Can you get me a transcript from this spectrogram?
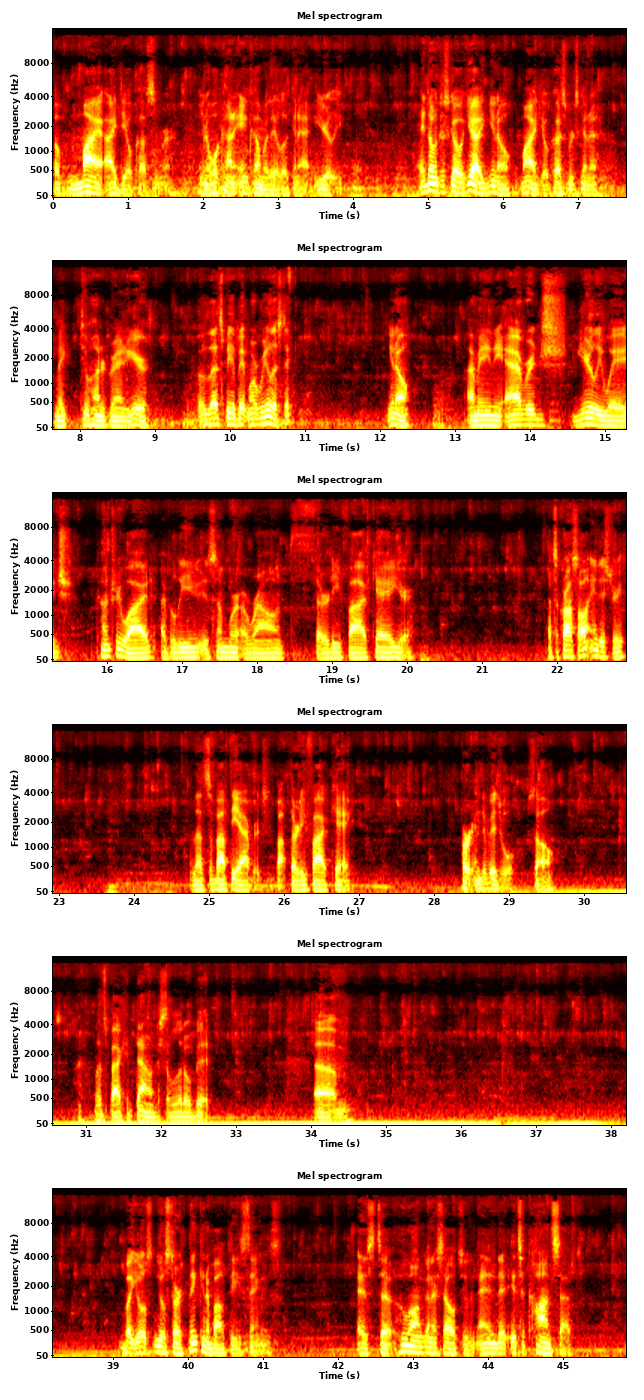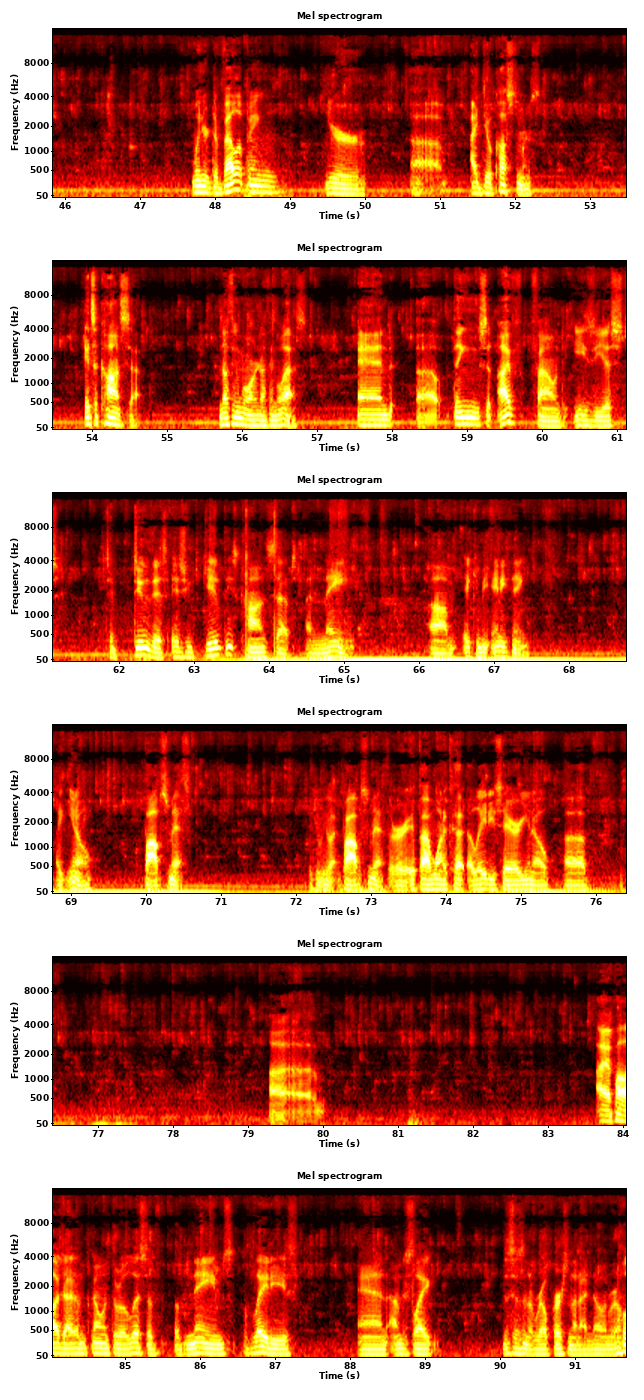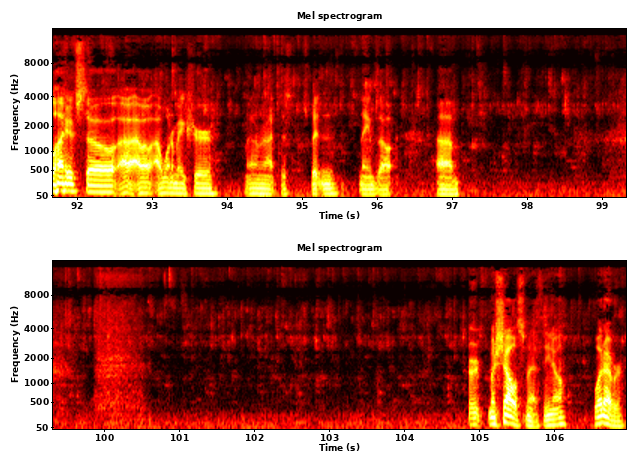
of my ideal customer. You know, what kind of income are they looking at yearly? And don't just go, yeah, you know, my ideal customer is going to make 200 grand a year. Let's be a bit more realistic. You know, I mean, the average yearly wage countrywide, I believe, is somewhere around 35k a year. That's across all industry. And that's about the average, about 35k per individual. So let's back it down just a little bit. Um, but you'll you'll start thinking about these things as to who I'm going to sell to, and it's a concept. When you're developing your uh, ideal customers, it's a concept, nothing more, nothing less, and uh, things that I've found easiest to do this is you give these concepts a name. Um, it can be anything, like you know, Bob Smith. It can be like Bob Smith, or if I want to cut a lady's hair, you know, uh, I apologize. I'm going through a list of, of names of ladies, and I'm just like, this isn't a real person that I know in real life, so I, I, I want to make sure I'm not just spitting names out. Um, or Michelle Smith, you know, whatever.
